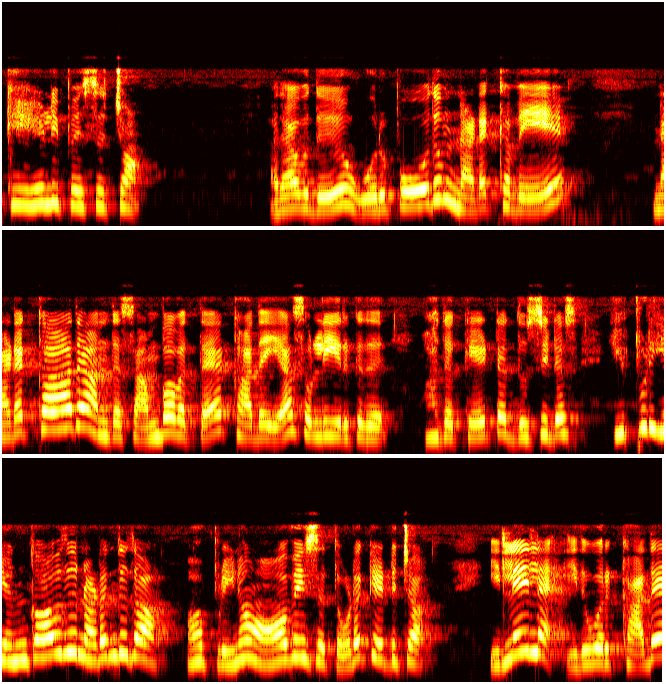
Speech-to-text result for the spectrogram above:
கேலி பேசிச்சான். அதாவது ஒருபோதும் நடக்கவே நடக்காத அந்த சம்பவத்தை கதையாக சொல்லி இருக்குது அதை கேட்ட துசிடஸ் இப்படி எங்காவது நடந்துதா? அப்படின்னு ஆவேசத்தோட கேட்டுச்சா. இல்லை இல்லை இது ஒரு கதை.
